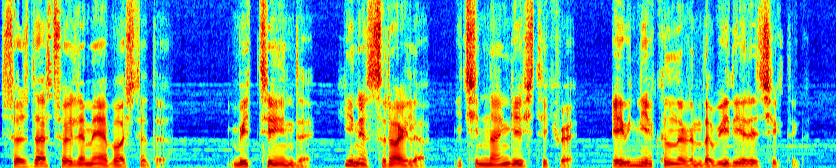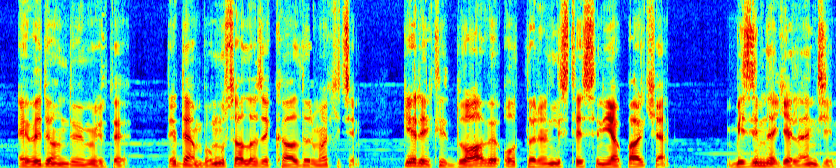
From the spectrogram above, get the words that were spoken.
sözler söylemeye başladı. Bittiğinde yine sırayla içinden geçtik ve evin yakınlarında bir yere çıktık. Eve döndüğümüzde dedem bu musallatı kaldırmak için gerekli dua ve otların listesini yaparken bizimle gelen cin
